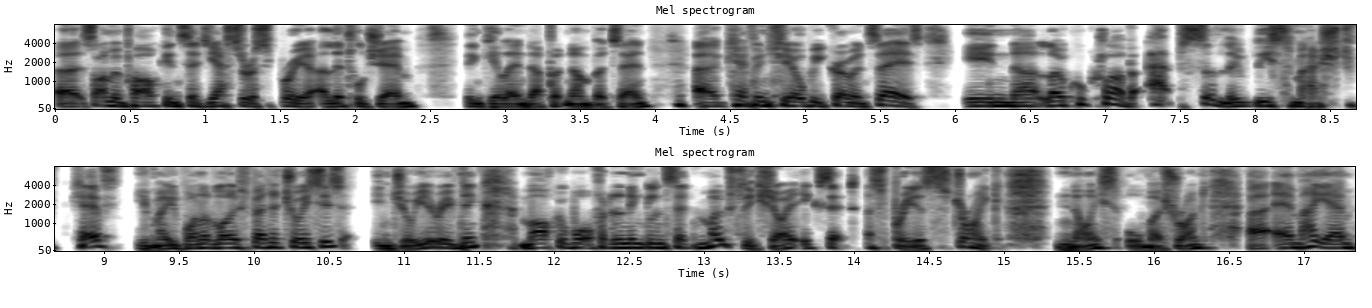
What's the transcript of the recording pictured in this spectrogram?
Uh, Simon Parkin says Yasser Asprilla a little gem. Think he'll end up at number ten. Uh, Kevin Shelby Kremen says in uh, local club absolutely smashed. Kev, you've made one of life's better choices. Enjoy your evening. Mark of Watford and England said mostly shy except Asprilla's strike. Nice, almost rhymed. Uh, MAM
